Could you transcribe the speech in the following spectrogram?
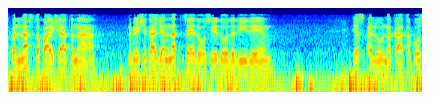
خپل نفس د خواهشاتو نه نو بشکا جنت زید اوسېدو د دې دې یسالونک تپوس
